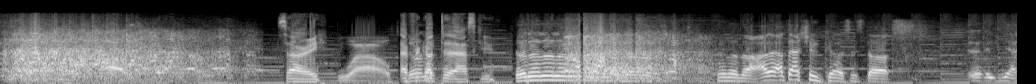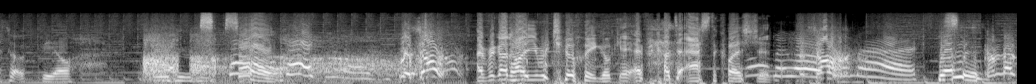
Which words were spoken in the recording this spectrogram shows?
Sorry, Wow. I forgot to ask you. No, no, no, no, no, no, no, no, no, no, no. I, I that should go since the uh, yeah, sort of feel. Soul, Wait, Soul! I forgot how you were doing. Okay, I forgot to ask the Oh, question. my love, come back. Come back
